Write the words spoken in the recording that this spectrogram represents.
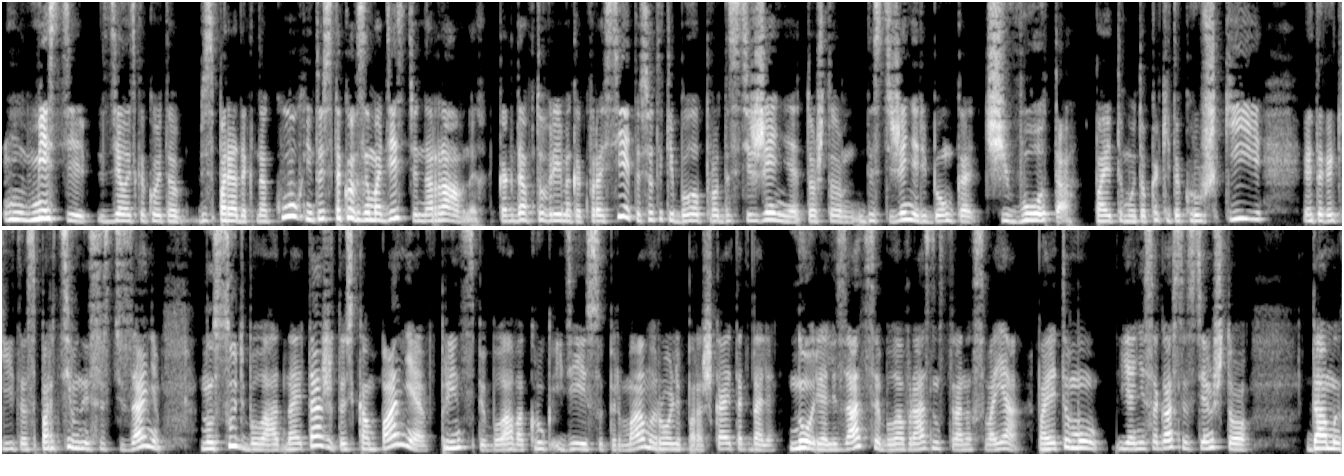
вместе сделать какой-то беспорядок на кухне, то есть такое взаимодействие на равных. Когда в то время, как в России, это все таки было про достижение, то, что достижение ребенка чего-то, поэтому это какие-то кружки, это какие-то спортивные состязания, но суть была одна и та же, то есть компания, в принципе, была вокруг идеи супермамы, роли порошка и так далее, но реализация была в разных странах своя, поэтому я не согласна с тем, что да, мы,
